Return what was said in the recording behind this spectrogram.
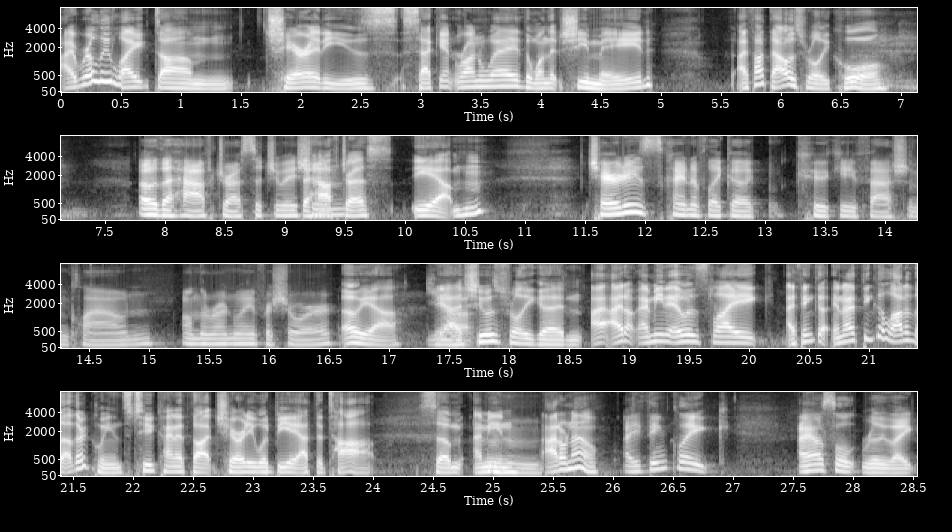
I really liked um Charity's second runway, the one that she made. I thought that was really cool. Oh, the half dress situation. The half dress. Yeah. hmm Charity's kind of like a kooky fashion clown on the runway for sure. Oh yeah. yeah. Yeah. she was really good. I, I don't. I mean, it was like I think, and I think a lot of the other queens too kind of thought Charity would be at the top. So I mean, Mhm. I don't know. I think like I also really like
